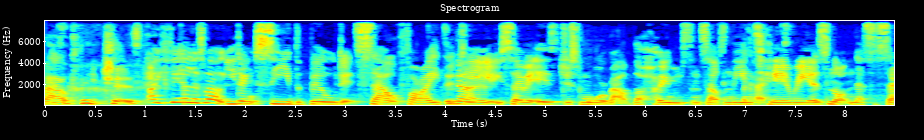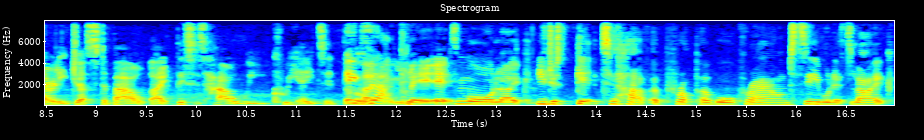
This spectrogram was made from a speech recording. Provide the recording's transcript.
Eyes. features. I feel as well, you don't see the build itself either, No. do you? So it is just more about the homes themselves and the interiors, not necessarily just about, like, this is how we created the home. Exactly. It's more like you just get to have a proper walk around, see what it's like,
